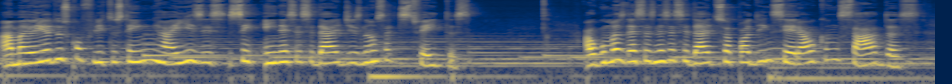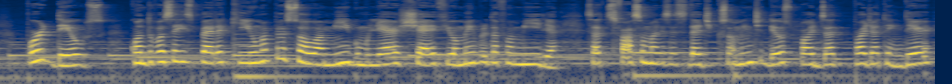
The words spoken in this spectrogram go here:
A maioria dos conflitos tem raízes em necessidades não satisfeitas. Algumas dessas necessidades só podem ser alcançadas por Deus quando você espera que uma pessoa, amigo, mulher, chefe ou membro da família satisfaça uma necessidade que somente Deus pode, atender,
